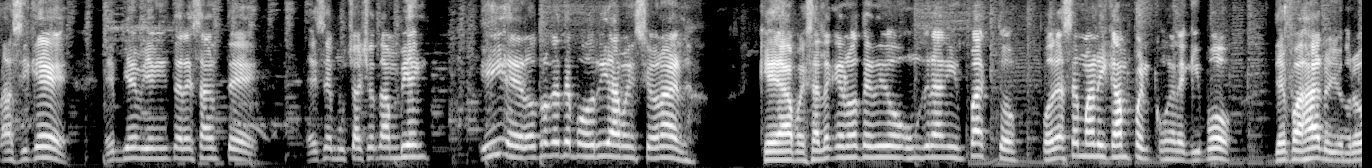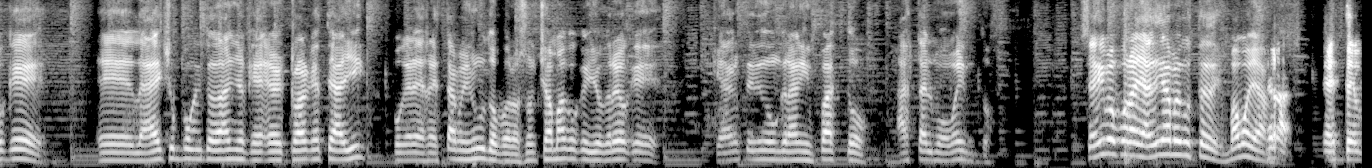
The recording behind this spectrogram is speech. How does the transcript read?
Así que es bien, bien interesante ese muchacho también. Y el otro que te podría mencionar, que a pesar de que no ha tenido un gran impacto, podría ser Manny Camper con el equipo de Fajardo. Yo creo que eh, le ha hecho un poquito de daño que Eric Clark esté allí, porque le resta minutos, pero son chamacos que yo creo que, han tenido un gran impacto hasta el momento. Seguimos por allá, díganme ustedes, vamos allá. este,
